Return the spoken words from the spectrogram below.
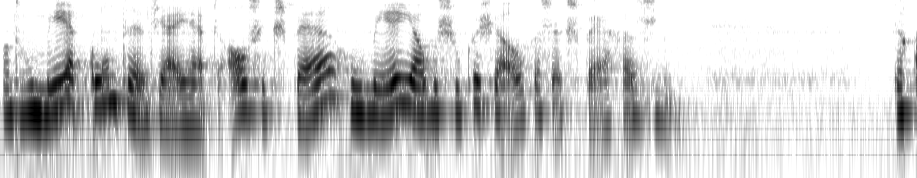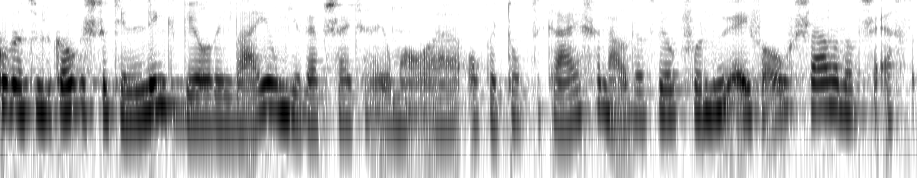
Want hoe meer content jij hebt als expert, hoe meer jouw bezoekers jou ook als expert gaan zien. Daar komt natuurlijk ook een stukje linkbuilding bij om je website helemaal uh, op het top te krijgen. Nou, dat wil ik voor nu even overslaan, want dat is echt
